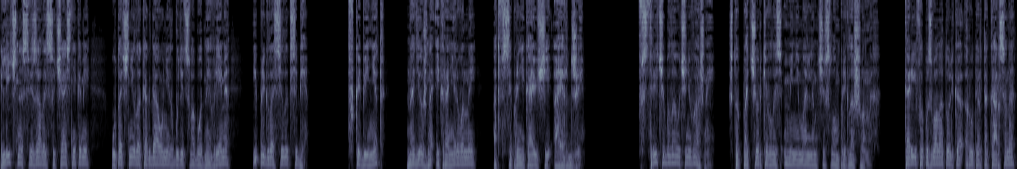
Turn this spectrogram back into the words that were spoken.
Лично связалась с участниками, уточнила, когда у них будет свободное время, и пригласила к себе. В кабинет, надежно экранированный от всепроникающей ARG. Встреча была очень важной, что подчеркивалось минимальным числом приглашенных. Тарифа позвала только Руперта Карсона,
